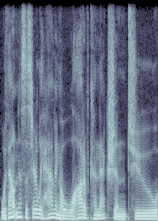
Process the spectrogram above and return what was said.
without necessarily having a lot of connection to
